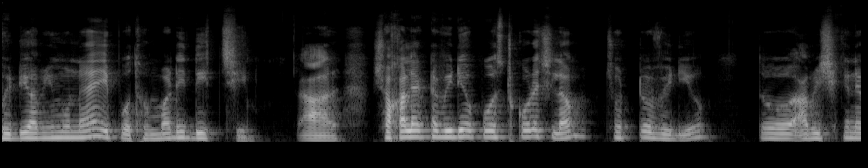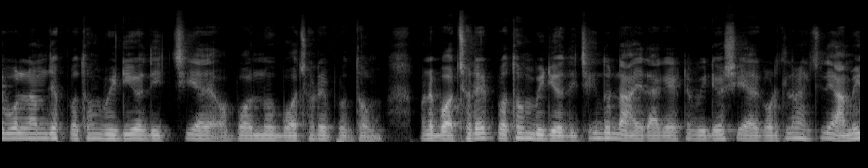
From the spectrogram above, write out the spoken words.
ভিডিও আমি মনে হয় এই প্রথমবারই দিচ্ছি। আর সকালে একটা ভিডিও পোস্ট করেছিলাম, ছোট্ট ভিডিও তো আমি সেখানে বললাম যে, প্রথম ভিডিও দিচ্ছি বছরের প্রথম। মানে বছরের প্রথম ভিডিও দিচ্ছি, কিন্তু না, এর আগে একটা ভিডিও শেয়ার করেছিলাম অ্যাকচুয়ালি আমি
